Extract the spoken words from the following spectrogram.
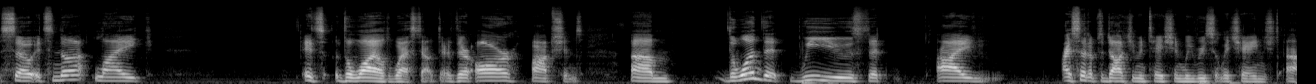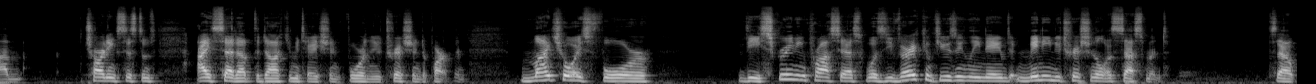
So it's not like it's the Wild West out there. There are options. Um, the one that we use that I I set up the documentation. We recently changed um, charting systems. I set up the documentation for the nutrition department. My choice for the screening process was the very confusingly named mini nutritional assessment. So,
